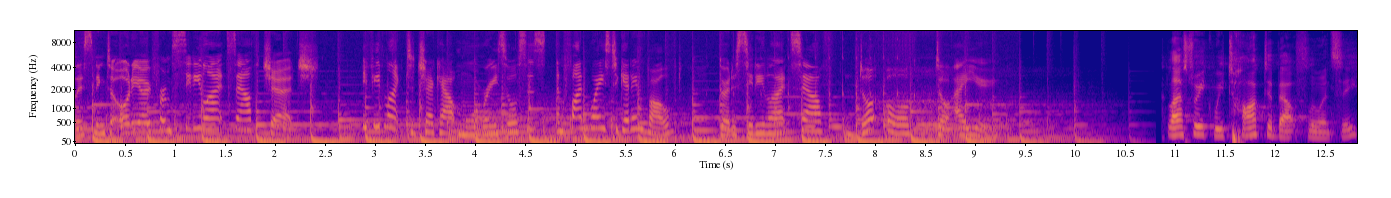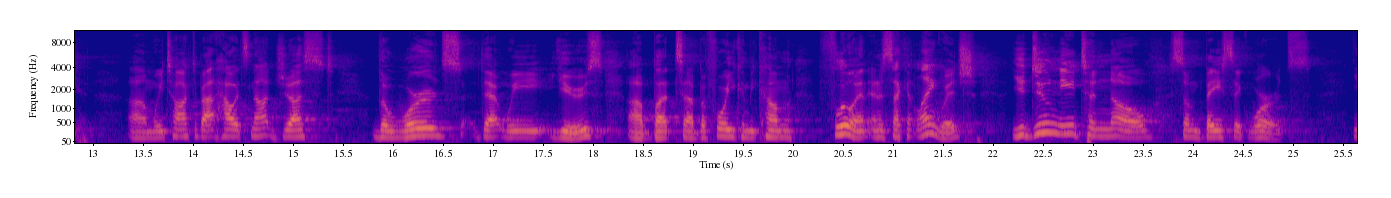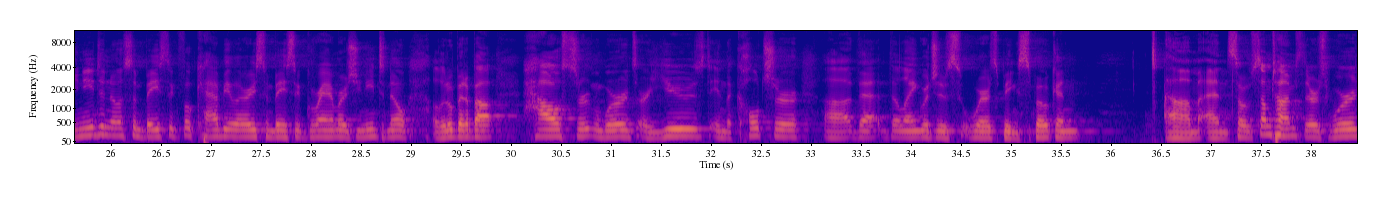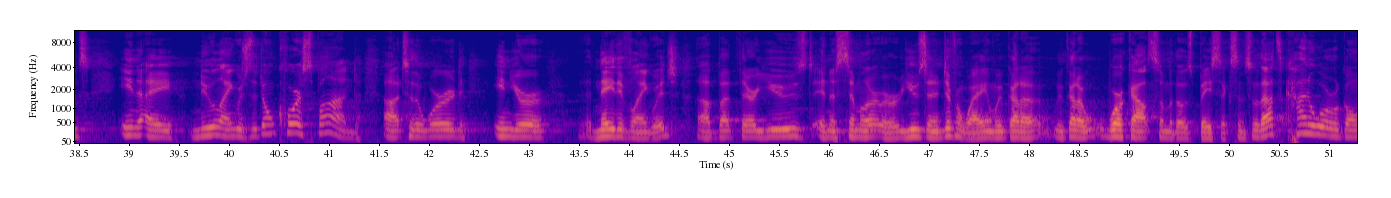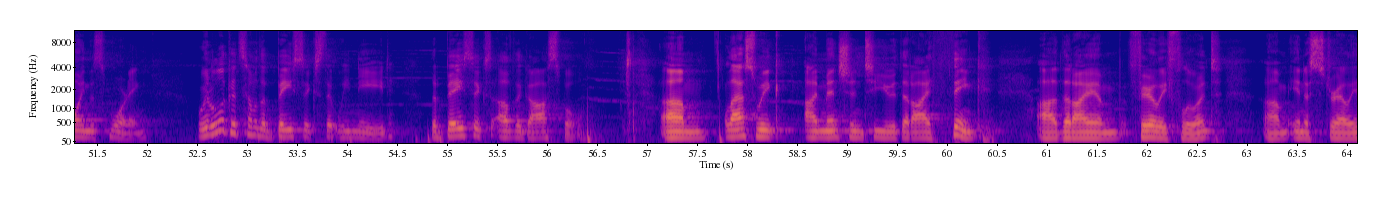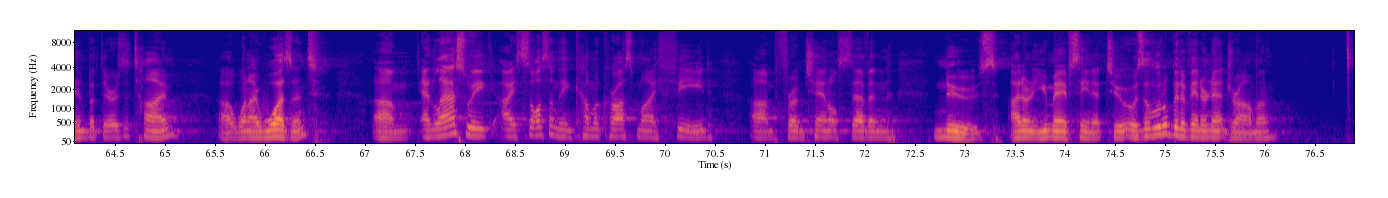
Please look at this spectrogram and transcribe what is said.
listening to audio from City Light South Church. If you'd like to check out more resources and find ways to get involved, go to citylightsouth.org.au. Last week we talked about fluency. Um, we talked about how it's not just the words that we use, uh, but uh, before you can become fluent in a second language, you do need to know some basic words. You need to know some basic vocabulary, some basic grammars. You need to know a little bit about how certain words are used in the culture uh, that the language is where it's being spoken. Um, and so sometimes there's words in a new language that don't correspond uh, to the word in your native language, uh, but they're used in a similar or used in a different way, and we've got to we've got to work out some of those basics. And so that's kind of where we're going this morning. We're going to look at some of the basics that we need the basics of the gospel. Um, last week, I mentioned to you that I think uh, that I am fairly fluent um, in Australian, but there is a time uh, when I wasn't. Um, and last week, I saw something come across my feed um, from Channel 7 News. I don't know, you may have seen it too. It was a little bit of internet drama.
